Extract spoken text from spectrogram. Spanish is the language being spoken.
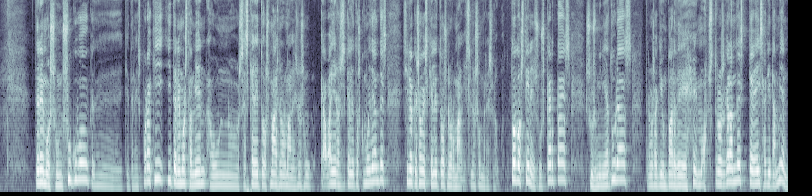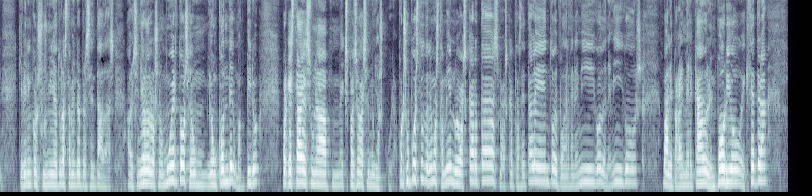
Tenemos un súcubo que, tenéis por aquí y tenemos también a unos esqueletos más normales. No son caballeros esqueletos como el de antes, sino que son esqueletos normales, los hombres lobo. Todos tienen sus cartas, sus miniaturas. Tenemos aquí un par de monstruos grandes que veis aquí también, que vienen con sus miniaturas también representadas. Al Señor de los No Muertos y a un, y a un conde, un vampiro, porque esta es una expansión así muy oscura. Por supuesto tenemos también nuevas cartas, nuevas cartas de talento, de poder de enemigo, de enemigos, vale, para el mercado, el emporio, etc.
